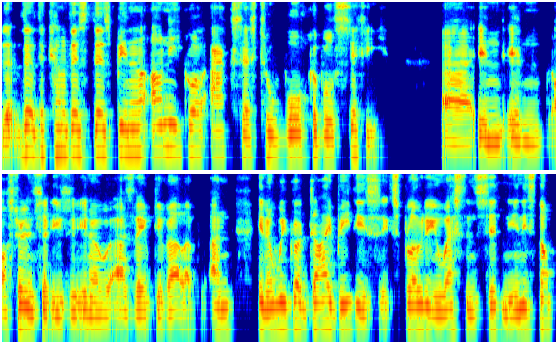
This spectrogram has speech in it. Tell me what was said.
the, the, the kind of there's there's been an unequal access to walkable city uh, in in Australian cities, you know, as they've developed. And you know, we've got diabetes exploding in Western Sydney, and it's not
